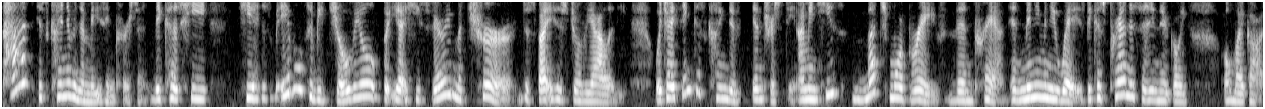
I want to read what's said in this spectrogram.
Pat is kind of an amazing person because he he is able to be jovial, but yet he's very mature despite his joviality, which I think is kind of interesting. I mean, he's much more brave than Pran in many, many ways because Pran is sitting there going, Oh my God,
